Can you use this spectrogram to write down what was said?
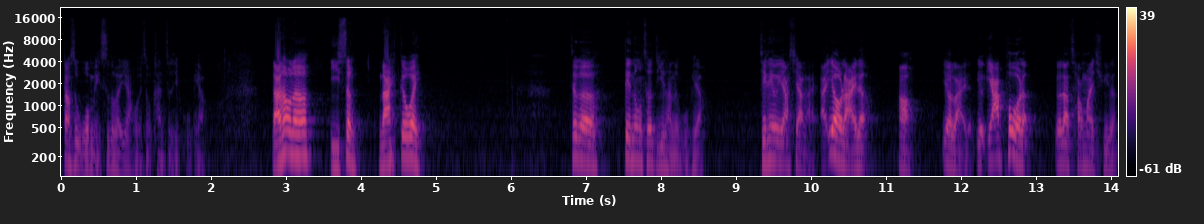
但是我每次都会压回的时候看这些股票。然后呢，以盛来各位。这个电动车集团的股票，今天又压下来啊，又来了啊，又来了，又压破了，又到超卖区了。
